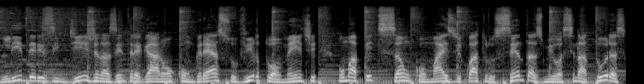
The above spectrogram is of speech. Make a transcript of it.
líderes indígenas entregaram ao Congresso virtualmente uma petição com mais de 400 mil assinaturas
